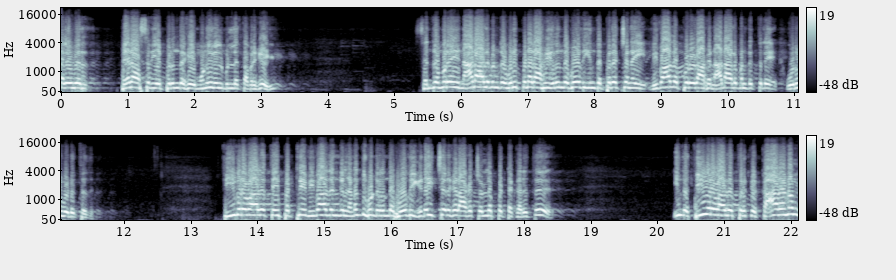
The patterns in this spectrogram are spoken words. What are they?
தலைவர் பேராசிரியர் பெருந்தகை முனிரில் முல்லத் அவர்கள் சென்ற முறை நாடாளுமன்ற உறுப்பினராக இருந்தபோது இந்த பிரச்சனை விவாத பொருளாக நாடாளுமன்றத்திலே உருவெடுத்தது. தீவிரவாதத்தை பற்றிய விவாதங்கள் நடந்து கொண்டிருந்த போது இடைச்சர்களாக சொல்லப்பட்ட கருத்து இந்த தீவிரவாதத்திற்கு காரணம்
